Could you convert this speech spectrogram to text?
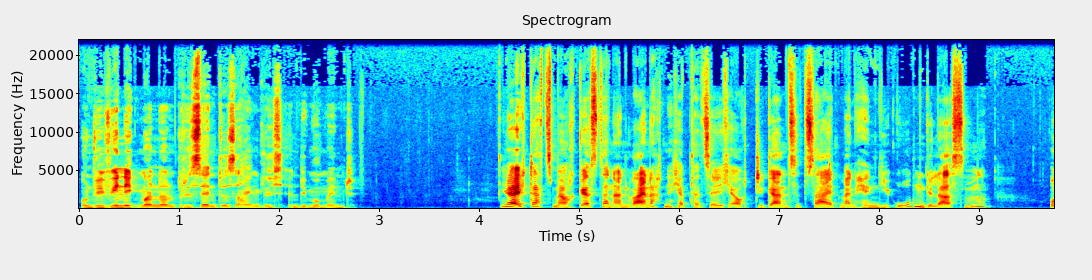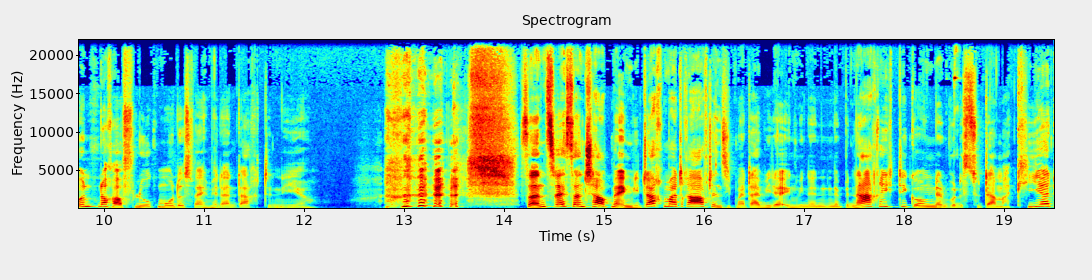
Und wie wenig man dann präsent ist eigentlich in dem Moment. Ja, ich dachte es mir auch gestern an Weihnachten. Ich habe tatsächlich auch die ganze Zeit mein Handy oben gelassen und noch auf Flugmodus, weil ich mir dann dachte, nee, sonst, sonst schaut man irgendwie doch mal drauf, dann sieht man da wieder irgendwie eine, eine, Benachrichtigung, dann wurdest du da markiert,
